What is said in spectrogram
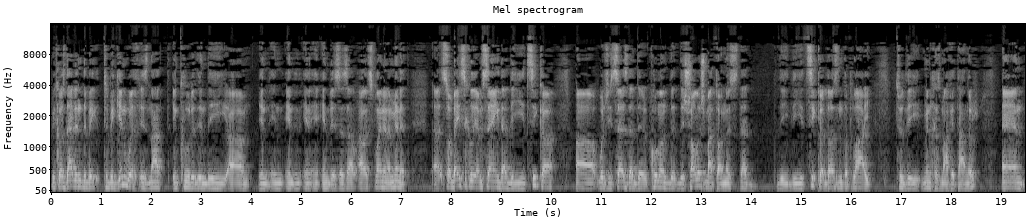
because that in the to begin with is not included in the um, in, in, in, in in this as I'll, I'll explain in a minute. Uh, so basically, I'm saying that the yitzika, uh, which he says that the kulan the, the sholish matonis that the the yitzika doesn't apply to the minchas mafitanur and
